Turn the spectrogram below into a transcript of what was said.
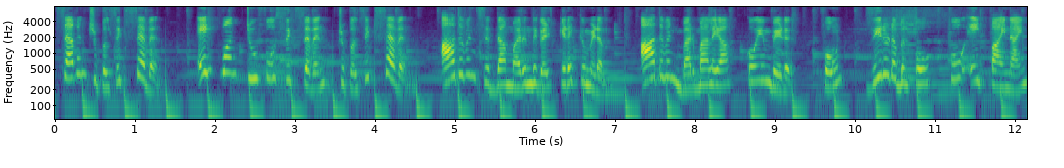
6667, eight one two four six seven triple six seven. Aadhavan Siddha மருந்துகள் கிடைக்கும் இடம் Aadhavan Pharmalaya Koyambedu. Phone zero double four four eight five nine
